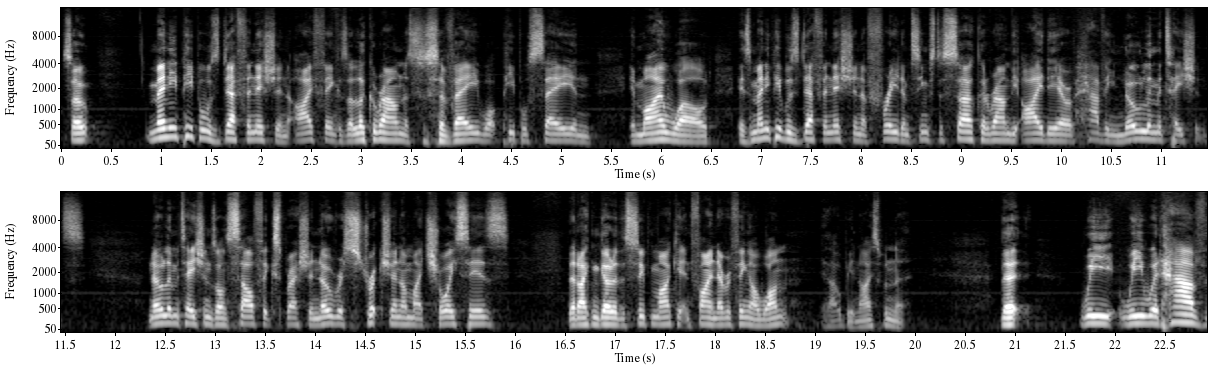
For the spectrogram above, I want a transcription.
So, many people's definition, I think, as I look around, and survey what people say in, in my world, is many people's definition of freedom seems to circle around the idea of having no limitations. No limitations on self expression, no restriction on my choices, that I can go to the supermarket and find everything I want. That would be nice, wouldn't it? That we, we would have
